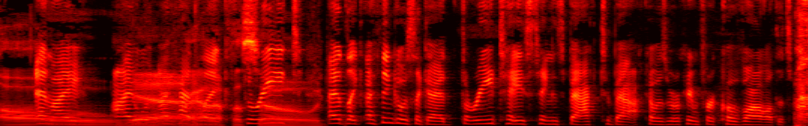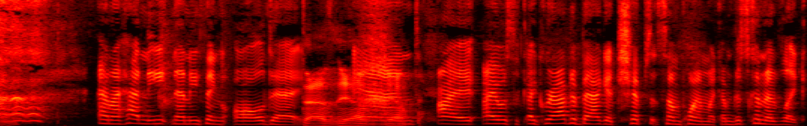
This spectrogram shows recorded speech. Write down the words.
Oh, and I. yeah, had that like three. I had like I think it was like I had three tastings back to back. I was working for Koval at the time, and I hadn't eaten anything all day. That's- yeah, and yeah. I, I was like, I grabbed a bag of chips at some point. I'm like, I'm just gonna like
